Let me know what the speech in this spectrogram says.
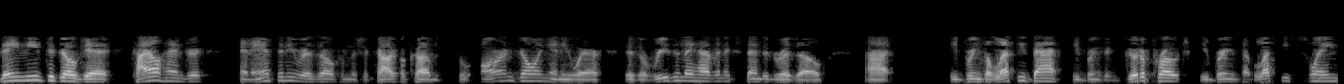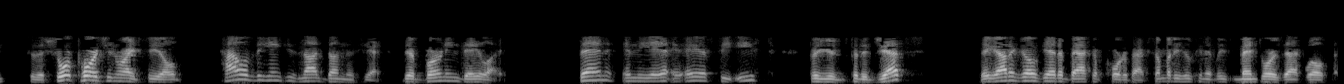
They need to go get Kyle Hendricks and Anthony Rizzo from the Chicago Cubs, who aren't going anywhere. There's a reason they haven't extended Rizzo. Uh, he brings a lefty bat. He brings a good approach. He brings that lefty swing to the short porch in right field. How have the Yankees not done this yet? They're burning daylight. Then in the AFC East for your for the Jets, they got to go get a backup quarterback, somebody who can at least mentor Zach Wilson.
